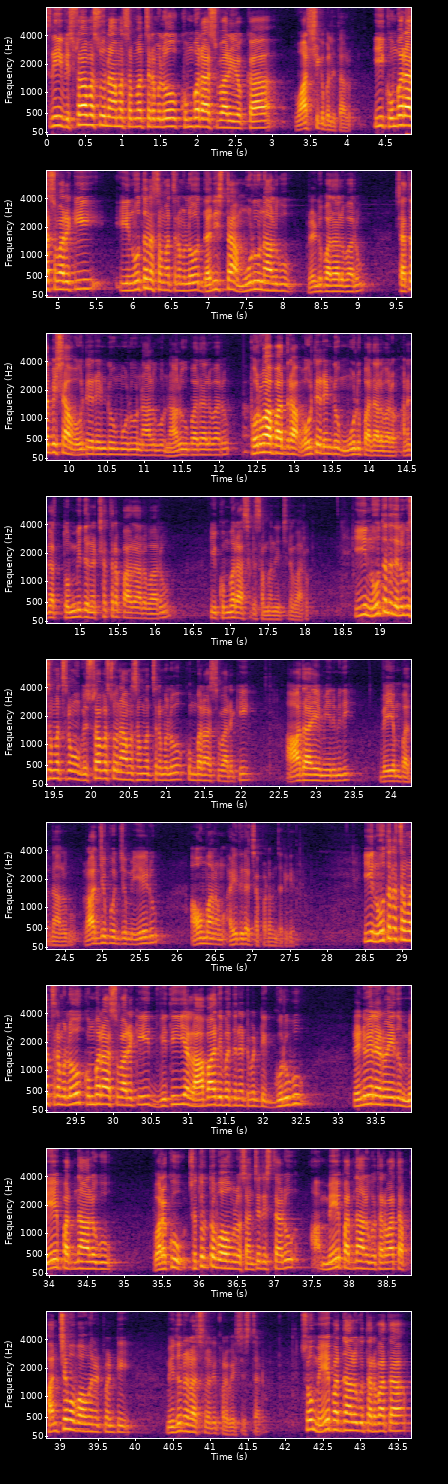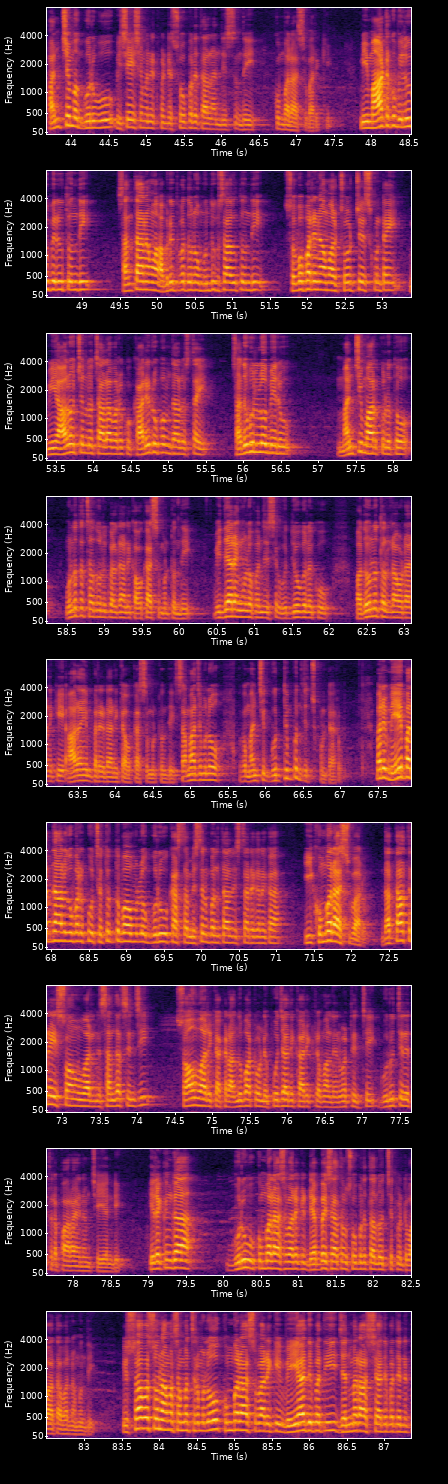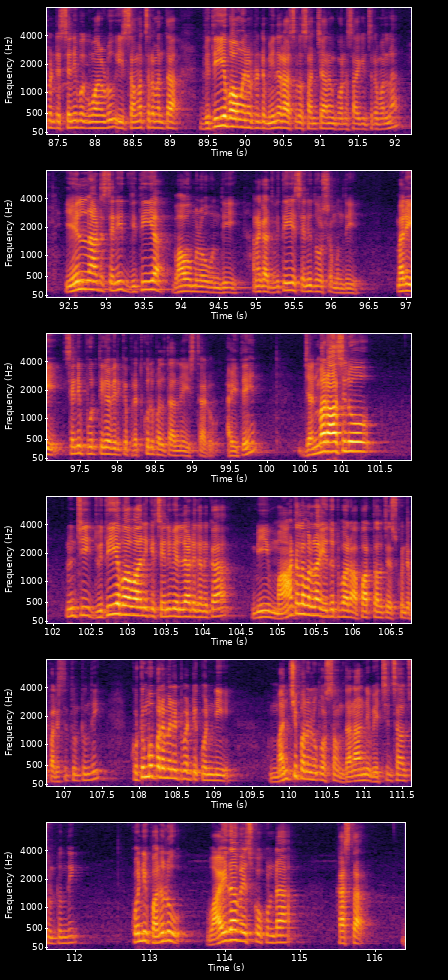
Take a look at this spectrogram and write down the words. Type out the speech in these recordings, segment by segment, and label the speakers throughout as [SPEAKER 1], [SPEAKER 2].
[SPEAKER 1] శ్రీ విశ్వావసు నామ సంవత్సరంలో కుంభరాశి వారి యొక్క వార్షిక ఫలితాలు. ఈ కుంభరాశి వారికి ఈ నూతన సంవత్సరంలో ధనిష్ట మూడు నాలుగు రెండు పదాల వారు శతభిష ఒకటి రెండు మూడు నాలుగు నాలుగు పదాల వారు పూర్వభద్ర ఒకటి రెండు మూడు పదాల వారు అనగా తొమ్మిది నక్షత్ర పాదాల వారు ఈ కుంభరాశికి సంబంధించిన వారు. ఈ నూతన తెలుగు సంవత్సరం విశ్వావసు నామ సంవత్సరంలో కుంభరాశి వారికి ఆదాయం ఎనిమిది వ్యయం పద్నాలుగు రాజ్యపూజ్యం ఏడు అవమానం ఐదుగా చెప్పడం జరిగింది. ఈ నూతన సంవత్సరంలో కుంభరాశి వారికి ద్వితీయ లాభాధిపతి అయినటువంటి గురువు రెండు వేల ఇరవై ఐదు మే పద్నాలుగు వరకు చతుర్థ భావంలో సంచరిస్తాడు. మే పద్నాలుగు తర్వాత పంచమ భావం అయినటువంటి మిథున రాశిలోని ప్రవేశిస్తాడు. సో మే పద్నాలుగు తర్వాత పంచమ గురువు విశేషమైనటువంటి సుఫలితాలను అందిస్తుంది కుంభరాశి వారికి. మీ మాటకు విలువ పెరుగుతుంది సంతానం అభివృద్ధి పదంలో ముందుకు సాగుతుంది శుభ పరిణామాలు చోటు చేసుకుంటాయి మీ ఆలోచనలు చాలా వరకు కార్యరూపం దాలుస్తాయి. చదువుల్లో మీరు మంచి మార్కులతో ఉన్నత చదువులకు వెళ్ళడానికి అవకాశం ఉంటుంది. విద్యారంగంలో పనిచేసే ఉద్యోగులకు పదోన్నతులు రావడానికి ఆదాయం పెరగడానికి అవకాశం ఉంటుంది. సమాజంలో ఒక మంచి గుర్తింపును తెచ్చుకుంటారు. మరి మే పద్నాలుగు వరకు చతుర్థ భావంలో గురువు కాస్త మిశ్రమ ఫలితాలు ఇస్తాడు కనుక ఈ కుంభరాశి వారు దత్తాత్రేయ స్వామి వారిని సందర్శించి స్వామివారికి అక్కడ అందుబాటులో ఉండే పూజాది కార్యక్రమాలు నిర్వర్తించి గురు చరిత్ర పారాయణం చేయండి. ఈ రకంగా గురువు కుంభరాశి వారికి డెబ్బై శాతం శుభ్రతలు వచ్చేటువంటి వాతావరణం ఉంది. విశ్వావసునామ సంవత్సరంలో కుంభరాశి వారికి వ్యయాధిపతి జన్మరాశ్యాధిపతి అయినటువంటి శని భగవానుడు ఈ సంవత్సరం అంతా ద్వితీయ భావం అయినటువంటి మీనరాశిలో సంచారం కొనసాగించడం వల్ల ఏళ్ళనాటి శని ద్వితీయ భావంలో ఉంది. అనగా ద్వితీయ శని దోషం ఉంది. మరి శని పూర్తిగా వీరికి ప్రతికూల ఫలితాలనే ఇస్తాడు. అయితే జన్మరాశిలో నుంచి ద్వితీయ భావానికి శని వెళ్ళాడు కనుక మీ మాటల వల్ల ఎదుటివారు అపార్థాలు చేసుకునే పరిస్థితి ఉంటుంది. కుటుంబపరమైనటువంటి కొన్ని మంచి పనుల కోసం ధనాన్ని వెచ్చించాల్సి ఉంటుంది. కొన్ని పనులు వాయిదా వేసుకోకుండా కాస్త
